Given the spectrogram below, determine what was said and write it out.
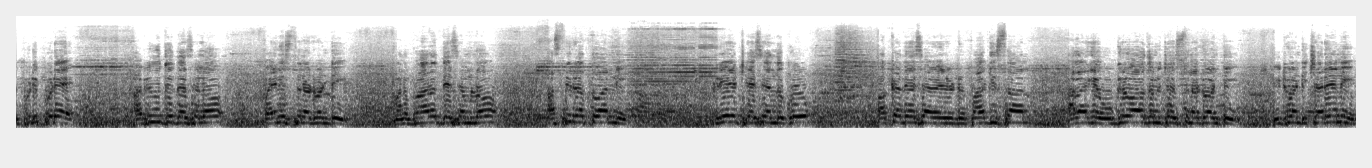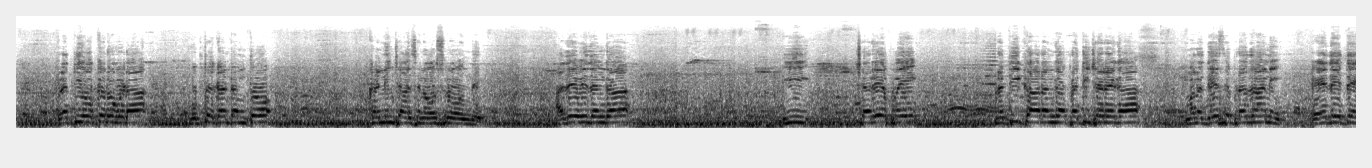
ఇప్పుడిప్పుడే అభివృద్ధి దశలో పయనిస్తున్నటువంటి మన భారతదేశంలో అస్థిరత్వాన్ని క్రియేట్ చేసేందుకు పక్క దేశమైనటువంటి పాకిస్తాన్ అలాగే ఉగ్రవాదులు చేస్తున్నటువంటి ఇటువంటి చర్యని ప్రతి ఒక్కరూ కూడా ముక్తకంఠంతో ఖండించాల్సిన అవసరం ఉంది. అదేవిధంగా ఈ చర్యపై ప్రతీకారంగా ప్రతి చర్యగా మన దేశ ప్రధాని ఏదైతే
